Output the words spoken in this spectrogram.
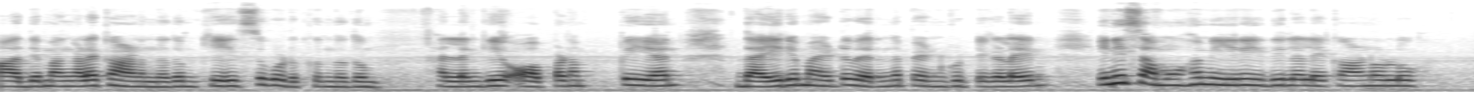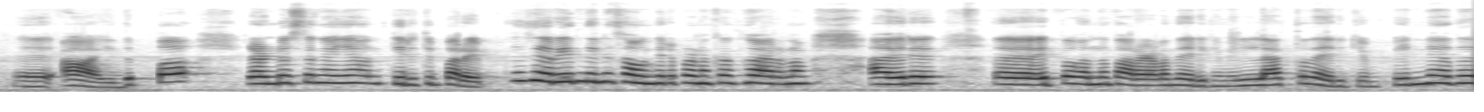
മാധ്യമങ്ങളെ കാണുന്നതും കേസ് കൊടുക്കുന്നതും അല്ലെങ്കിൽ ഓപ്പൺ അപ്പ് ചെയ്യാൻ ധൈര്യമായിട്ട് വരുന്ന പെൺകുട്ടികളെയും ഇനി സമൂഹം ഈ രീതിയിലല്ലേ കാണുള്ളൂ? ആ ഇതിപ്പോൾ രണ്ട് ദിവസം കഴിഞ്ഞാൽ തിരുത്തി പറയും. ചെറിയ എന്തെങ്കിലും സൗന്ദര്യപ്പണക്കം കാരണം അവർ ഇപ്പോൾ വന്ന് പറയണതായിരിക്കും ഇല്ലാത്തതായിരിക്കും. പിന്നെ അത്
